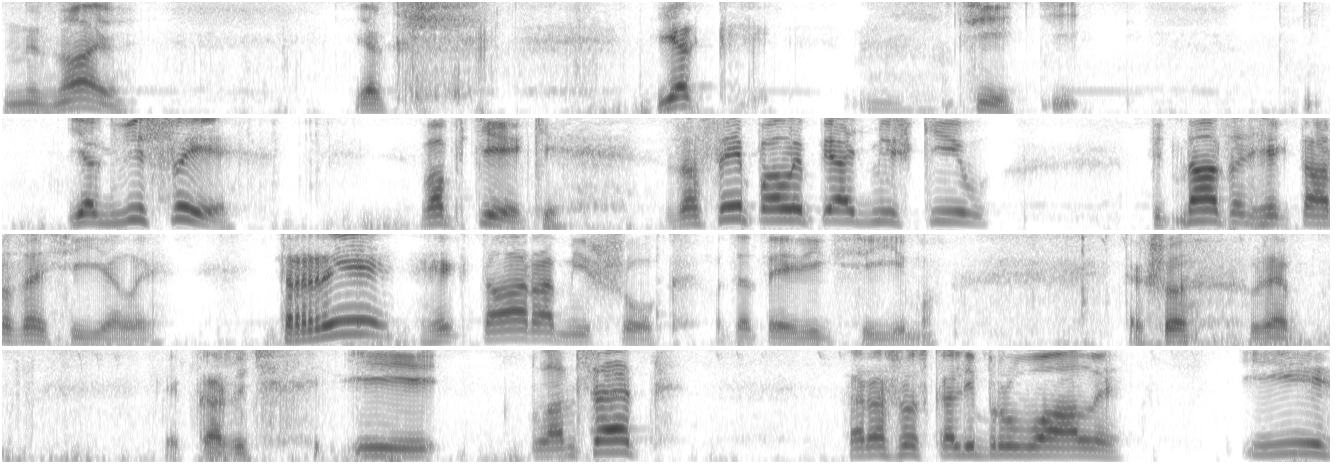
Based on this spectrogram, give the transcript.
не знаю. Як, як ці, як віси в аптеці. Засипали 5 мішків, 15 гектар засіяли. 3 гектара мішок. Оце цей рік сіємо. Так що вже, як кажуть, і планшет хорошо скалібрували, і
